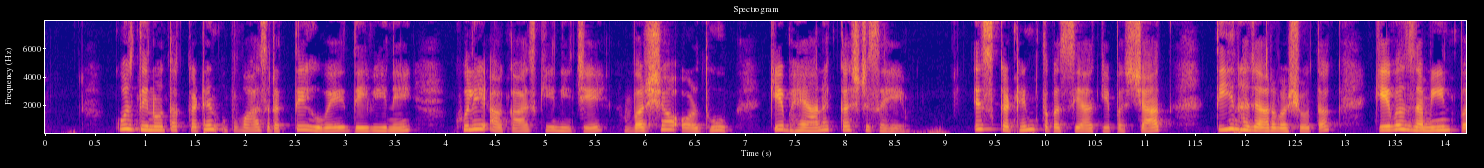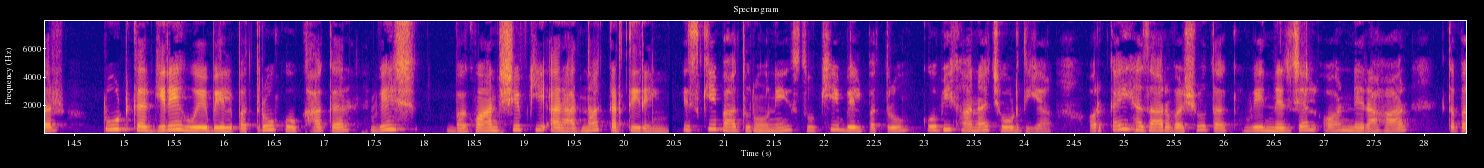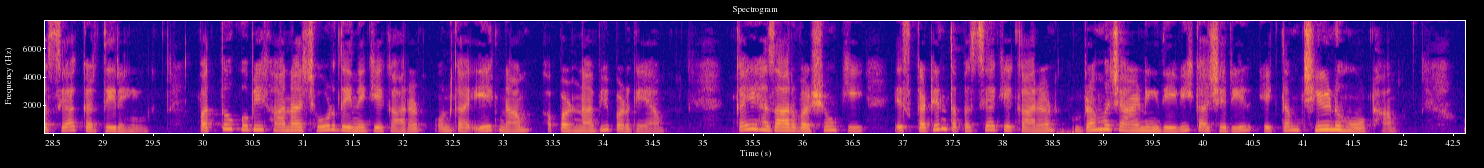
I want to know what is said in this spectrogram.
कुछ दिनों तक कठिन उपवास रखते हुए देवी ने खुले आकाश के नीचे वर्षा और धूप के भयानक कष्ट सहे। इस कठिन तपस्या के पश्चात तीन हज़ार वर्षों तक केवल ज़मीन पर टूट कर गिरे हुए बेलपत्रों को खाकर वे भगवान शिव की आराधना करती रहीं। इसके बाद उन्होंने सूखे बेलपत्रों को भी खाना छोड़ दिया और कई हज़ार वर्षों तक वे निर्जल और निराहार तपस्या करती रहीं। पत्तों को भी खाना छोड़ देने के कारण उनका एक नाम अपर्णा भी पड़ गया। कई हज़ार वर्षों की इस कठिन तपस्या के कारण ब्रह्मचारिणी देवी का शरीर एकदम क्षीर्ण हो उठा।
